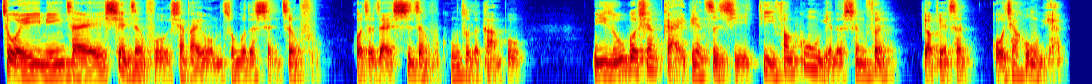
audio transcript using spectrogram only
作为一名在县政府，相当于我们中国的省政府或者在市政府工作的干部。你如果想改变自己地方公务员的身份，要变成国家公务员，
